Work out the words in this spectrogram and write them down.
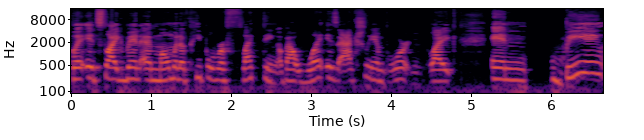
But it's like been a moment of people reflecting about what is actually important like and being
